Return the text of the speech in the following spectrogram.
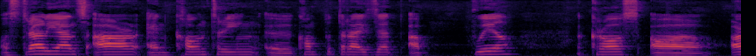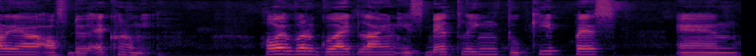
Australians are encountering a computerized upheaval across all areas of the economy. However, Guideline is battling to keep pace and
